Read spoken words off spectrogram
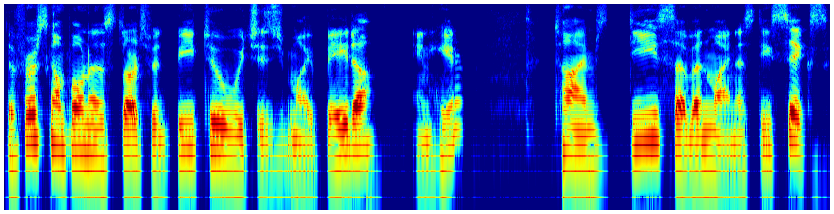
The first component starts with B2, which is my beta in here, times D7 minus D6,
